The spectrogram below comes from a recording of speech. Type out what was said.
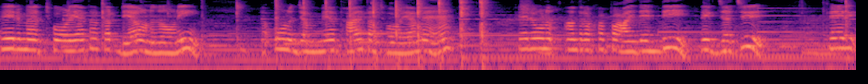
फिर मैं छोड़िया था कर दिया हूँ नौनी तो हूँ जम्मे था तो छोड़िया मैं। फिर हूँ अंदर खपा देंदी फ्रिज च। फिर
